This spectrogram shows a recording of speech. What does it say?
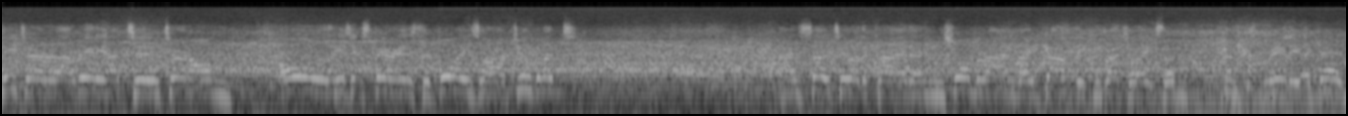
Peter uh, really had to turn on all his experience. The boys are jubilant. And so too are the crowd. And Shawn Moran very gallantly congratulates them. And that really, again,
